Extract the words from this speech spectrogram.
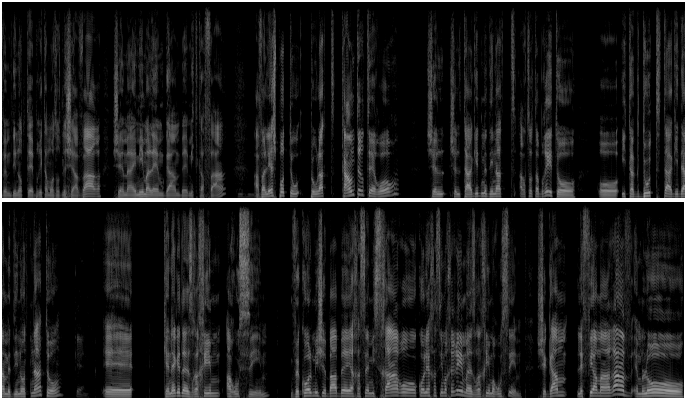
ומדינות אה, ברית המועצות לשעבר, שמאיימים עליהם גם במתקפה. אבל יש פה פעולת counter terror של, של תאגיד מדינת ארצות הברית, או, או התאגדות תאגידי המדינות נאט"ו, כן. אה, כנגד האזרחים הרוסים, וכל מי שבא ביחסי מסחר או כל יחסים אחרים, האזרחים הרוסים, שגם לפי המערב הם לא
